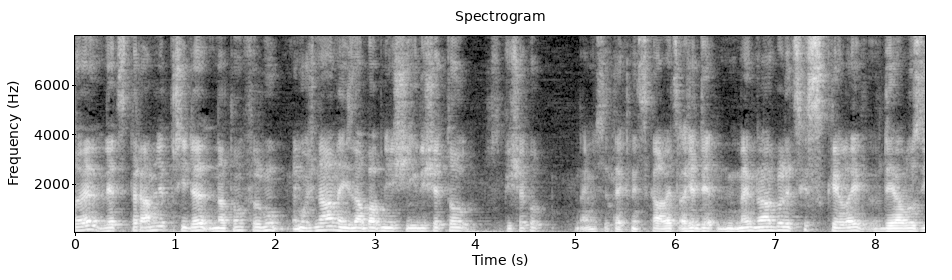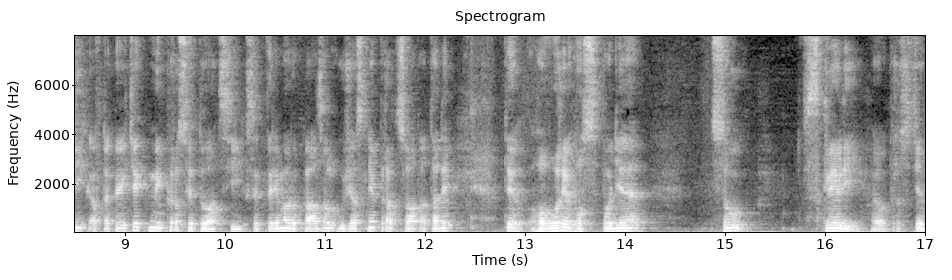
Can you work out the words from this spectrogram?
To je věc, která mě přijde na tom filmu možná nejzábavnější, když je to spíš jako nevím, jestli technická věc, ale že McDonald byl vždycky skvělý v dialozích a v takových těch mikrosituacích, se kterými dokázal úžasně pracovat. A tady ty hovory v hospodě jsou skvělý, jo, prostě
